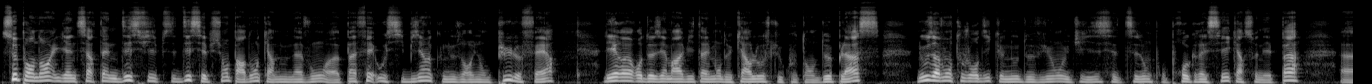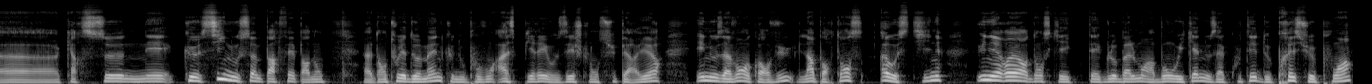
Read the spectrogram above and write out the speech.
Cependant, il y a une certaine déception pardon, car nous n'avons euh, pas fait aussi bien que nous aurions pu le faire. L'erreur au deuxième ravitaillement de Carlos lui coûtant deux places. Nous avons toujours dit que nous devions utiliser cette saison pour progresser, car ce n'est pas, euh, car ce n'est que si nous sommes parfaits, pardon, euh, dans tous les domaines que nous pouvons aspirer aux échelons supérieurs. Et nous avons encore vu l'importance à Austin. Une erreur dans ce qui était globalement un bon week-end nous a coûté de précieux points.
